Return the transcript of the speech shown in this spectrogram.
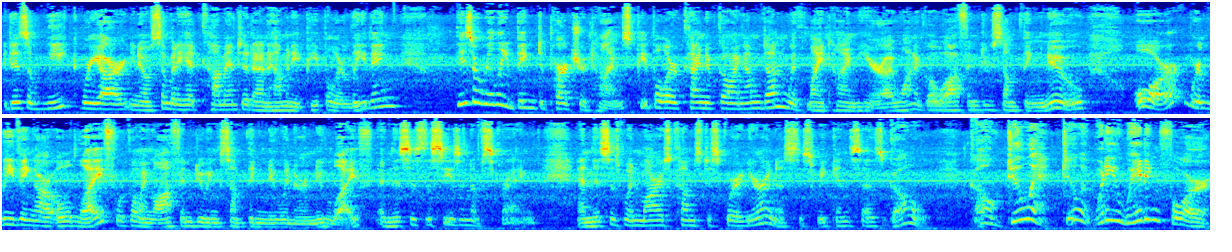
it is a week we are you know somebody had commented on how many people are leaving. These are really big departure times. People are kind of going, I'm done with my time here. I want to go off and do something new. Or we're leaving our old life, we're going off and doing something new in our new life. And this is the season of spring. And this is when Mars comes to square Uranus this week and says, Go, Go, do it, do it. What are you waiting for?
